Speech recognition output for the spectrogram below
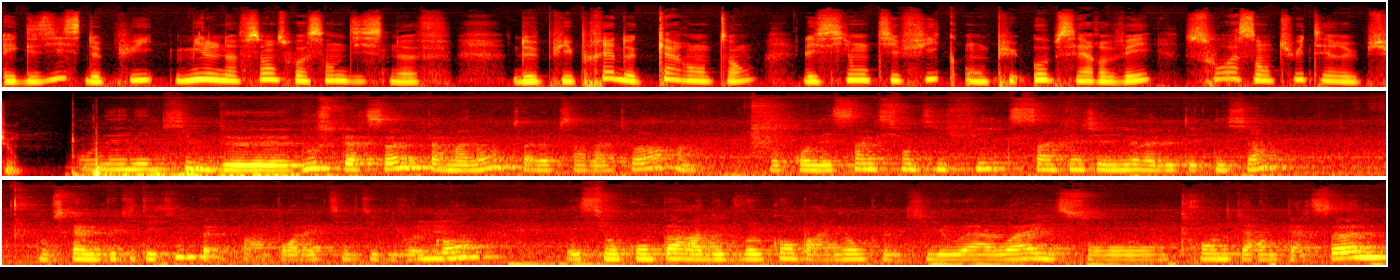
existe depuis 1979. Depuis près de 40 ans, les scientifiques ont pu observer 68 éruptions. On est une équipe de 12 personnes permanentes à l'Observatoire. Donc on est 5 scientifiques, 5 ingénieurs et 2 techniciens. Donc c'est quand même une petite équipe par rapport à l'activité du volcan. Et si on compare à d'autres volcans, par exemple le Kilauea Hawaï, ils sont 30-40 personnes.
